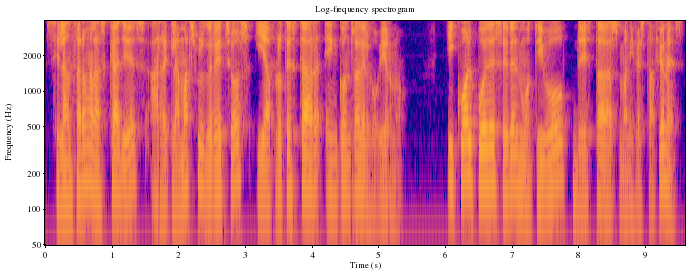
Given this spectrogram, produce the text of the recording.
se lanzaron a las calles a reclamar sus derechos y a protestar en contra del gobierno. ¿Y cuál puede ser el motivo de estas manifestaciones?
